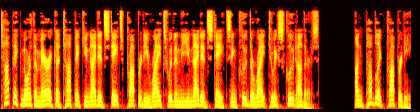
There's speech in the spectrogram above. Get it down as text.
Topic North America Topic United States Property rights within the United States include the right to exclude others. On public property,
